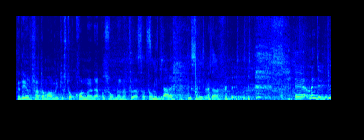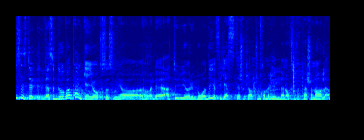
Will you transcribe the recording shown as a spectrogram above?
Men det är för att de har mycket stockholmare där på somrarna tror jag. Så att de, smittar. Det smittar. Eh, men du, precis, du, alltså då var tanken ju också som jag hörde att du gör det både för gäster såklart som kommer hit men också för personalen.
